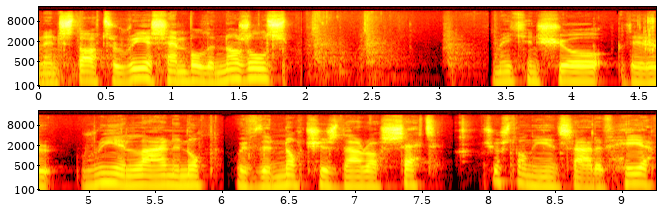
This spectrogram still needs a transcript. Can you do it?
and then start to reassemble the nozzles making sure they're realigning up with the notches that are set just on the inside of here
